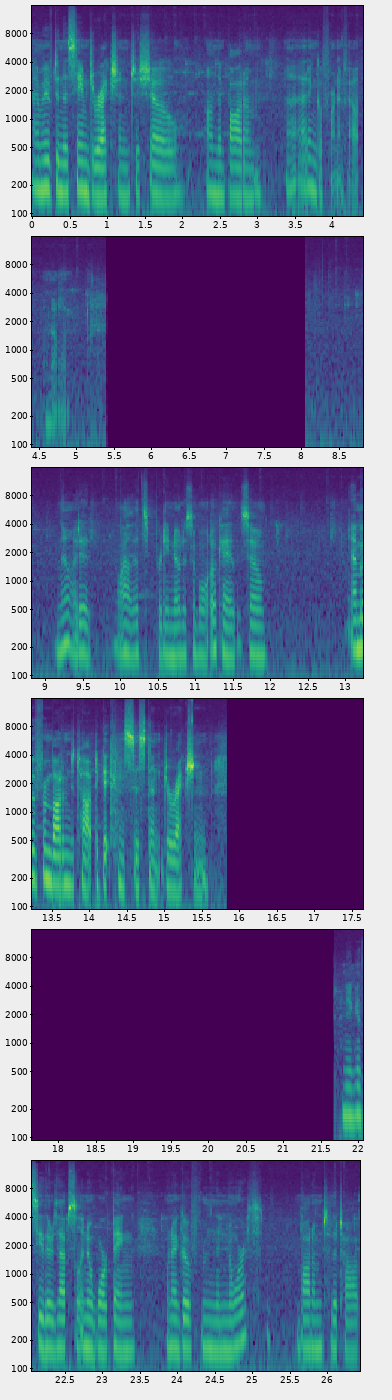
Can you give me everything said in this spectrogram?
I moved in the same direction to show on the bottom. Uh, I didn't go far enough out on that one. No, I did. Wow, that's pretty noticeable. Okay, so I move from bottom to top to get consistent direction. And you can see there's absolutely no warping when I go from the north, bottom to the top.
